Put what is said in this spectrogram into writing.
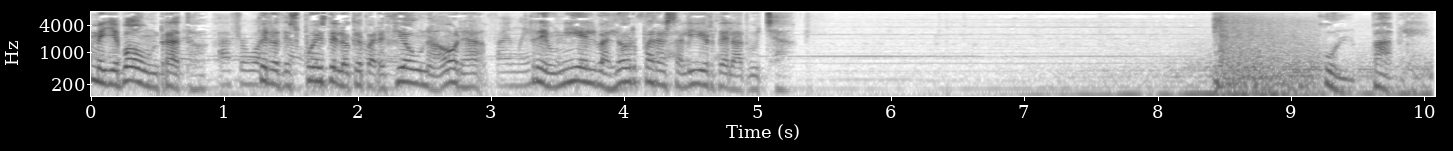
Me llevó un rato, pero después de lo que pareció una hora, reuní el valor para salir de la ducha. Culpable.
